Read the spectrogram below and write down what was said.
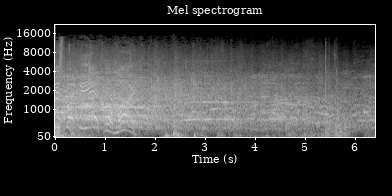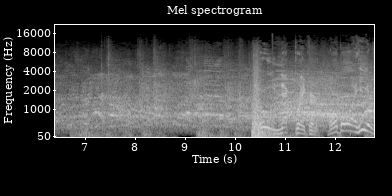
This might be it. Oh, my. Ooh, neck breaker. Oh, boy, he is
